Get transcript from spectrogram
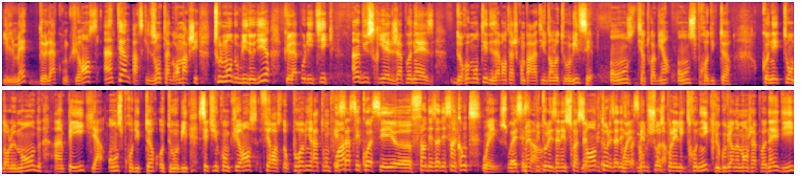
ils mettent de la concurrence interne parce qu'ils ont un grand marché. Tout le monde oublie de dire que la politique industrielle japonaise de remonter des avantages comparatifs dans l'automobile, c'est 11, tiens-toi bien, 11 producteurs. Connaît-on dans le monde un pays qui a 11 producteurs automobiles? C'est une concurrence féroce. Donc pour revenir à ton Et point, ça, c'est quoi? C'est euh, fin des années 50 oui, Ouais, c'est même ça, plutôt hein. les années 60. Même plutôt les années Ouais, 60, Même chose voilà. pour l'électronique. Le gouvernement japonais dit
